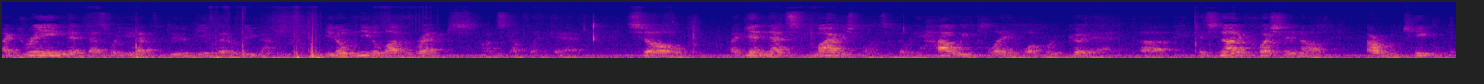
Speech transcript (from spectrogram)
agreeing that that's what you have to do to be a better rebounder. You don't need a lot of reps on stuff like that. So, again, that's my responsibility, how we play, what we're good at. Uh, it's not a question of are we capable,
